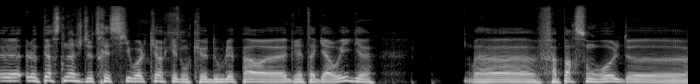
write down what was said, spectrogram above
euh, le personnage de Tracy Walker qui est donc euh, doublé par euh, Greta Gerwig, euh, enfin par son rôle de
